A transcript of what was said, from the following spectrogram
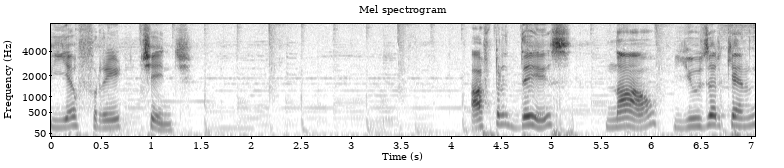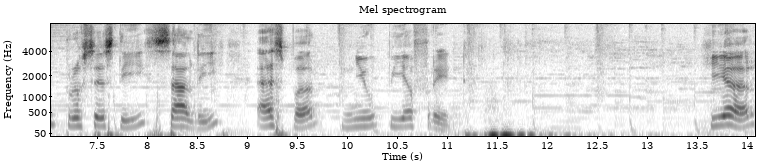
PF rate change. After this, now user can process the salary as per new PF rate. Here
